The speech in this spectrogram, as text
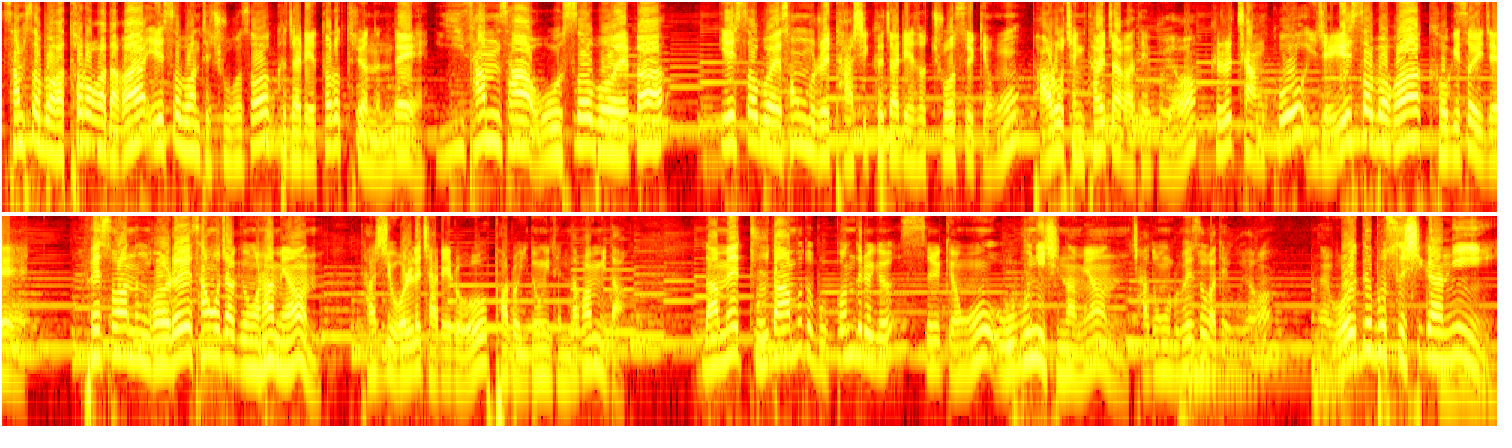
3서버가 털어가다가 1서버한테 죽어서 그 자리에 떨어뜨렸는데 2, 3, 4, 5서버가 1서버의 성물을 다시 그 자리에서 주었을 경우 바로 쟁탈자가 되고요. 그렇지 않고 이제 1서버가 거기서 이제 회수하는 거를 상호작용을 하면 다시 원래 자리로 바로 이동이 된다고 합니다. 그 다음에 둘 다 아무도 못 건드렸을 경우 5분이 지나면 자동으로 회수가 되고요. 네, 월드보스 시간이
